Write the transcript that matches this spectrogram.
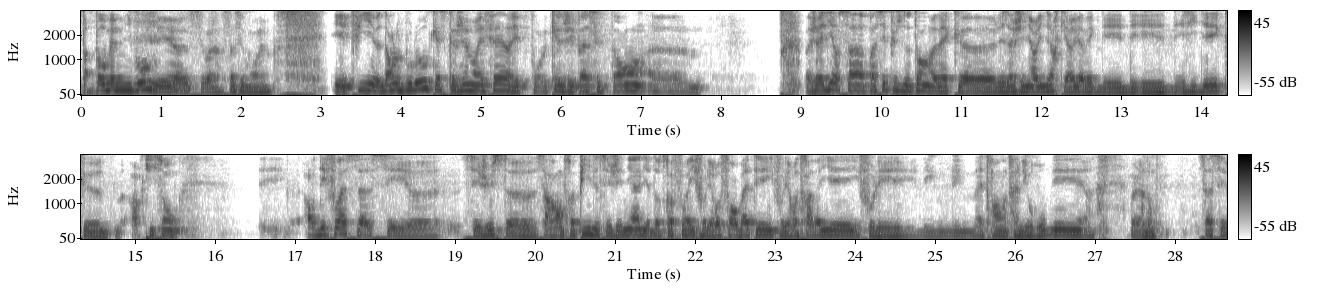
pas, pas au même niveau, mais c'est voilà, ça c'est mon rêve. Et puis dans le boulot, qu'est-ce que j'aimerais faire et pour lequel j'ai pas assez de temps bah, J'allais dire ça, passer plus de temps avec euh, les ingénieurs leaders qui arrivent avec des, des, idées que, qui sont alors des fois, ça c'est euh, juste euh, ça rentre pile, c'est génial. Il y a d'autres fois, il faut les reformater, il faut les retravailler, il faut les les, mettre en, enfin les groomer. voilà, donc ça c'est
